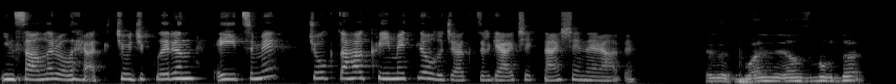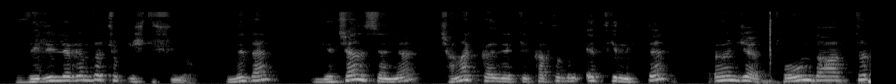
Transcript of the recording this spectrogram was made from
insanlar olarak çocukların eğitimi çok daha kıymetli olacaktır gerçekten Şener abi. Evet, bu hani yalnız burada velilerimde çok iş düşüyor. Neden? Geçen sene Çanakkale'deki katıldığım etkinlikte önce tohum dağıttık,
